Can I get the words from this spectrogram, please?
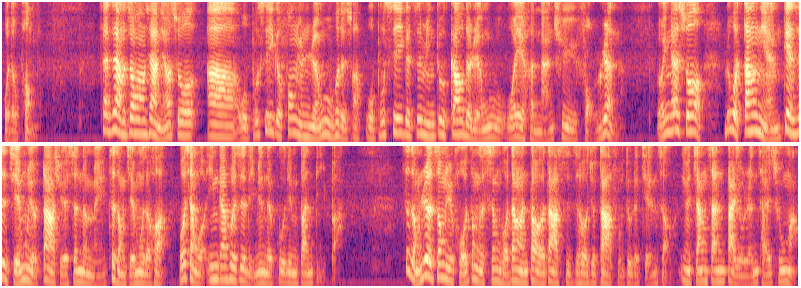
我都碰了。在这样的状况下，你要说啊，我不是一个风云人物，或者说啊，我不是一个知名度高的人物，我也很难去否认。我应该说。如果当年电视节目有《大学生的美》这种节目的话，我想我应该会是里面的固定班底吧。这种热衷于活动的生活，当然到了大四之后就大幅度的减少，因为江山代有人才出嘛。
